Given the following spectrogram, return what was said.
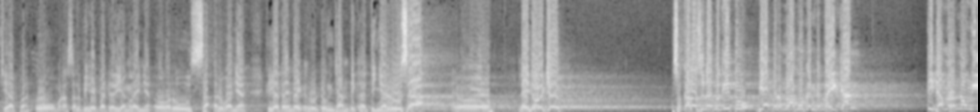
Siapa oh merasa lebih hebat dari yang lainnya. Oh rusak rupanya. Kelihatannya baik kerudung cantik hatinya rusak oh nah ini ujub. So kalau sudah begitu dia melakukan kebaikan tidak merenungi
